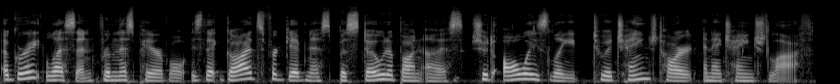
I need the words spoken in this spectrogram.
A great lesson from this parable is that God's forgiveness bestowed upon us should always lead to a changed heart and a changed life.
